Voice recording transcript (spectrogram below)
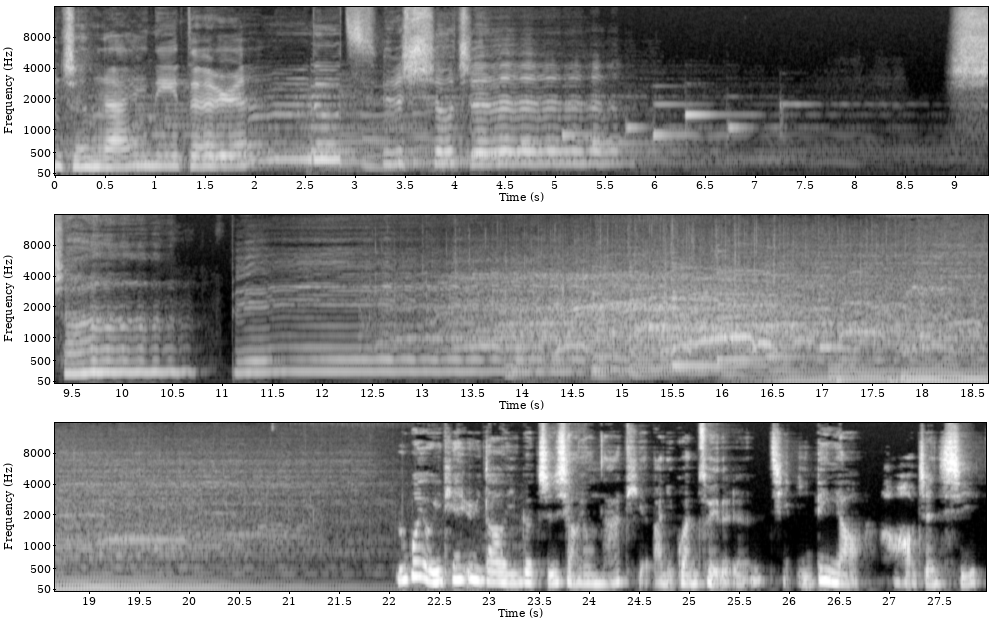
正爱你的人独自守着伤悲。如果有一天遇到一个只想用拿铁把你灌醉的人，请一定要好好珍惜。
